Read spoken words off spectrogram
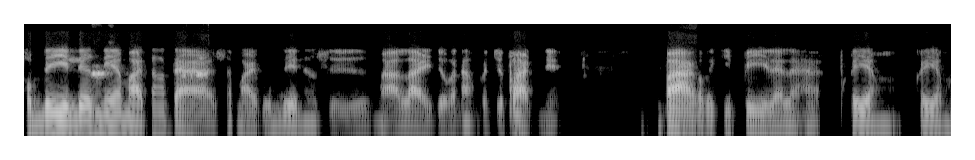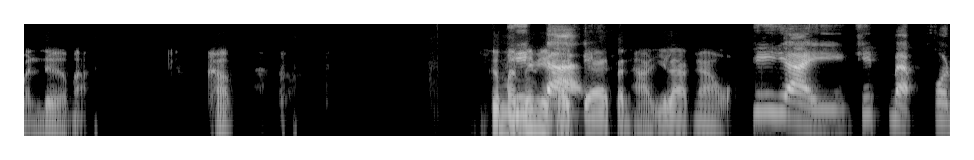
ผมได้ยินเรื่องนี้มาตั้งแต่สมัยผมเรียนหนังสือมหาลัยจนกระทั่งปัจจุบันเนี่ย ปาก็ไปกี่ปีแล้วล่ะฮะ ก็ยังก็ยังเหมือนเดิมอะครับ คือมันไม่มีใครพี่จ่ายแก้ปัญหาที่รากเหง้าพี่ใหญ่คิดแบบคน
